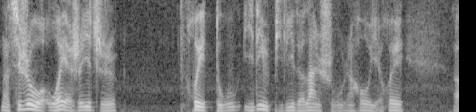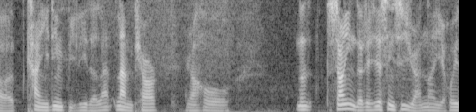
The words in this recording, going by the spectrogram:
那其实我我也是一直会读一定比例的烂书，然后也会呃看一定比例的烂烂片儿，然后那相应的这些信息源呢，也会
